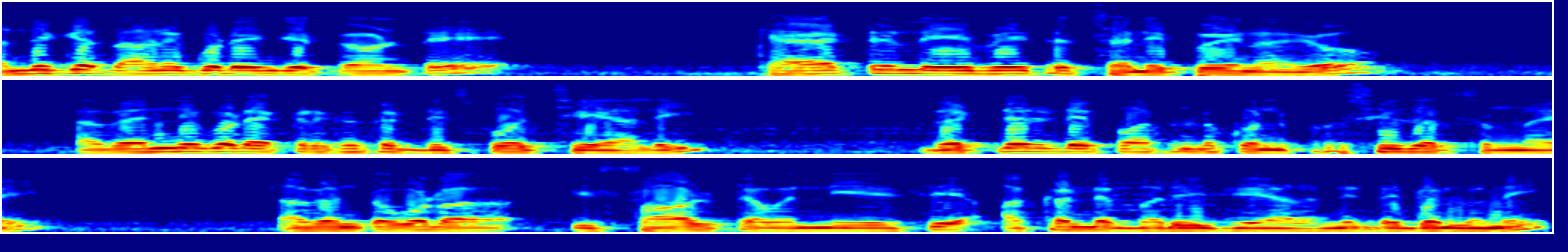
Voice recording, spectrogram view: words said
అందుకే దానికి కూడా ఏం చెప్పామంటే క్యాటిల్ ఏవైతే చనిపోయినాయో అవన్నీ కూడా ఎక్కడికక్కడ డిస్పోజ్ చేయాలి. వెటనరీ డిపార్ట్మెంట్లో కొన్ని ప్రొసీజర్స్ ఉన్నాయి. అవంతా కూడా ఈ సాల్ట్ అవన్నీ వేసి అక్కడనే బరీ చేయాలని దగ్గరలోనే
